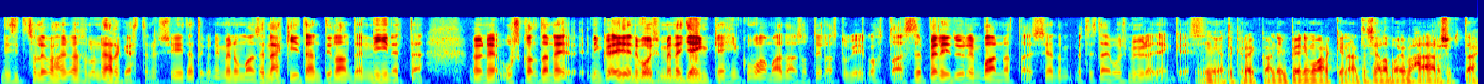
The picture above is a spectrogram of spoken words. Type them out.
niin sitten se oli vähän kanssa ollut närkästynyt siitä, että kun nimenomaan se näki tämän tilanteen niin, että ne uskaltaa, ne, niin kuin, ei ne voisi mennä jenkeihin kuvaamaan jotain sotilastukikohtaa, ja se pelityylin bannattaisi sieltä, että sitä ei voisi myydä jenkeissä. Niin, että Kreikka on niin pieni markkina, että siellä voi vähän ärsyttää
